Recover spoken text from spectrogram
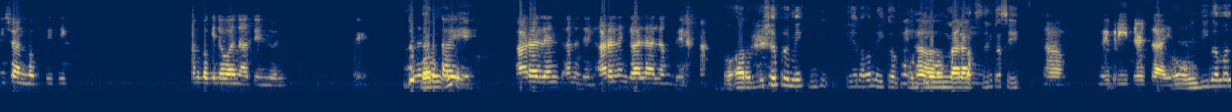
Minsan, magtitik. Ano ba ginawa natin nun? Eh, ano Parang tayo ano? eh. Aral and, ano din, aral and gala lang din. O aral mo, syempre may hindi kailangan may ka- May, konti ah, ng relax din kasi Um, may breather tayo. oh, na- hindi naman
